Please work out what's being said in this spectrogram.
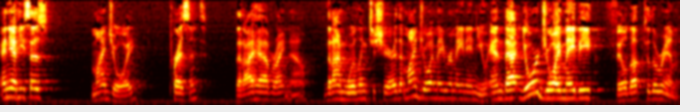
And yet he says, My joy, present, that I have right now, that I'm willing to share, that my joy may remain in you, and that your joy may be filled up to the rim.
